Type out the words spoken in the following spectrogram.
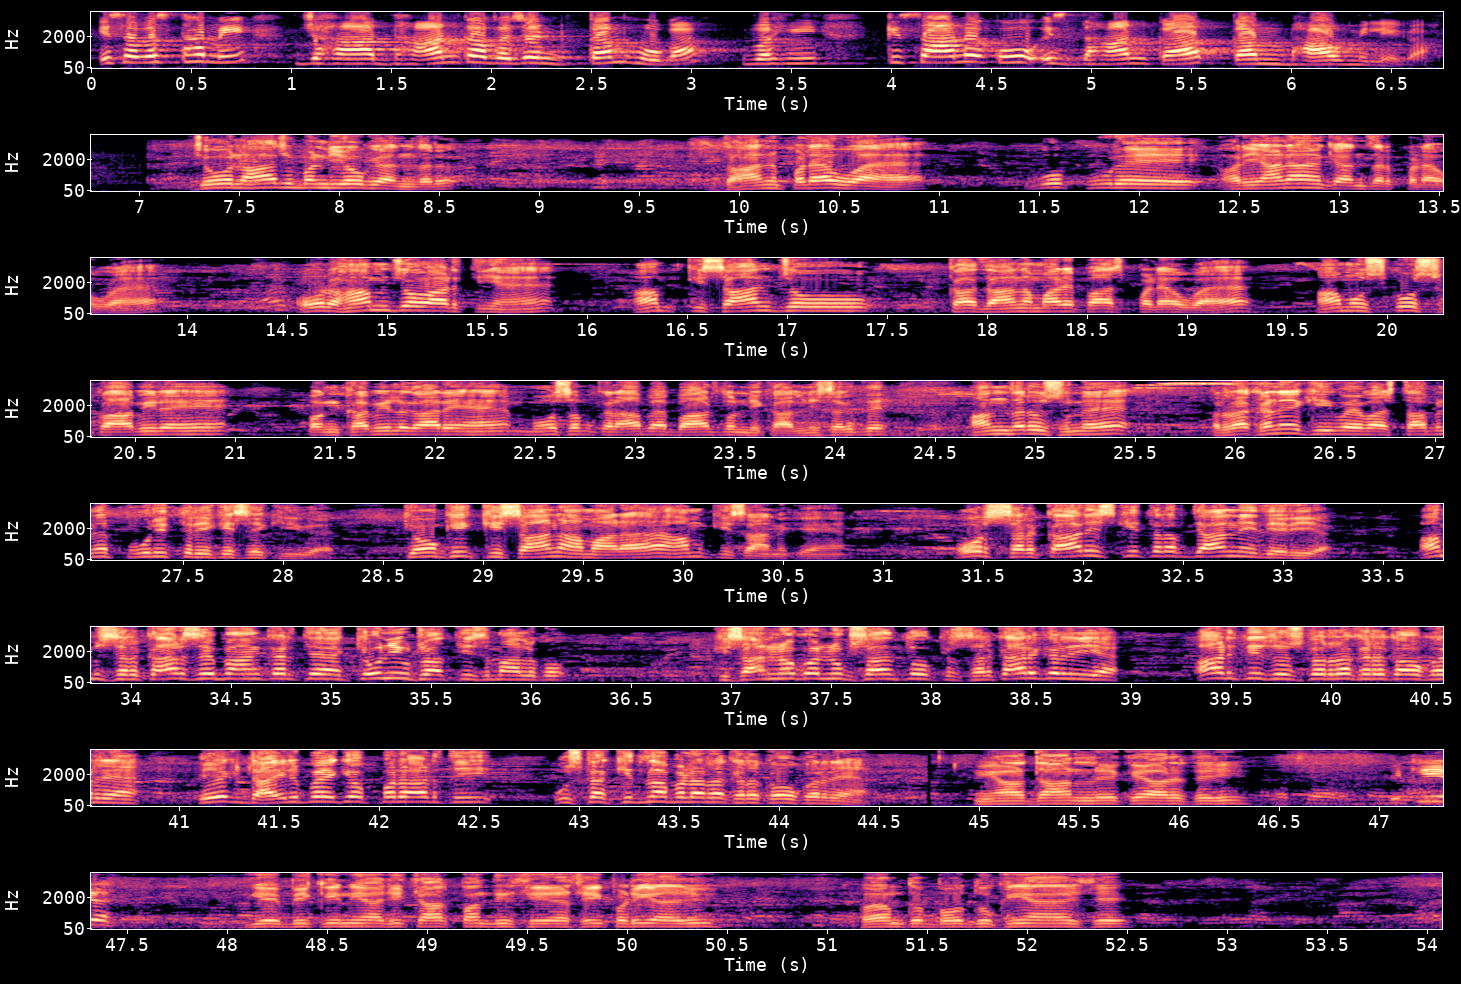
इस अवस्था में जहाँ धान का वज़न कम होगा, वहीं किसानों को इस धान का कम भाव मिलेगा। जो अनाज मंडियों के अंदर धान पड़ा हुआ है, वो पूरे हरियाणा के अंदर पड़ा हुआ है। और हम जो आड़ती हैं, हम किसान जो का धान हमारे पास पड़ा हुआ है, हम उसको सुखा भी रहे हैं पंखा भी लगा रहे हैं मौसम खराब है बाहर तो निकाल नहीं सकते। अंदर उसने रखने की व्यवस्था अपने पूरी तरीके से की है। क्योंकि किसान हमारा है हम किसान के हैं। और सरकार इसकी तरफ़ ध्यान नहीं दे रही है। हम सरकार से मांग करते हैं क्यों नहीं उठाती इस माल को? किसानों का नुकसान तो सरकार कर रही है। आड़ती से उसका रख रखाव कर रहे हैं। एक ढाई रुपए के ऊपर आड़ती उसका कितना बड़ा रख रखाव कर रहे हैं? यहाँ धान लेके आ रहे थे जी। अच्छा। बिकी है? ये बिकी नहीं आज चार पाँच दिन से ऐसे ही पड़ी है जी। और हम तो बहुत दुखी हैं इसे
